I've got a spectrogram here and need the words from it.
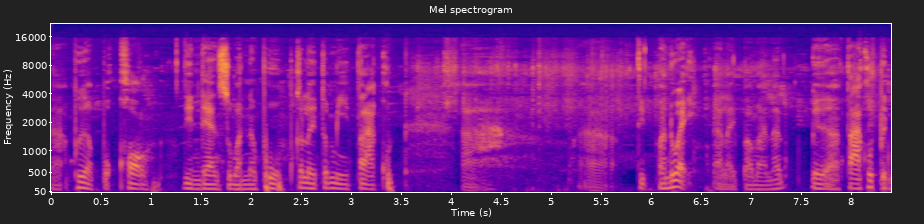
นะเพื่อปกครองดินแดนสุวรรณภูมิ ก็เลยต้องมีตราคุดติดมาด้วยอะไรประมาณนั้นเป็นตราคุดเป็น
